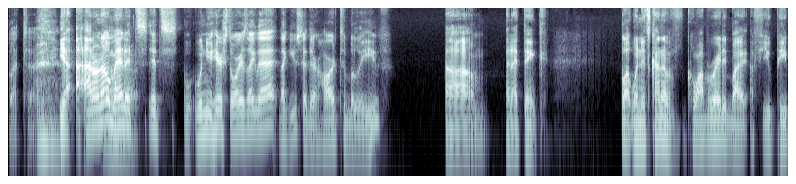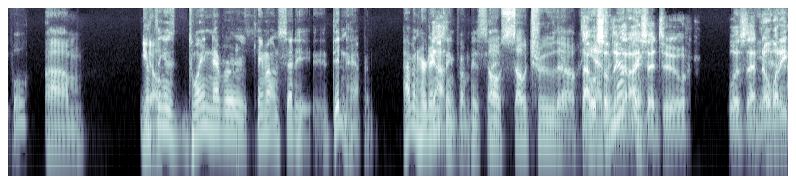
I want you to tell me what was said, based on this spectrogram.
But uh, yeah, I, I don't know, man. Uh, It's it's when you hear stories like that, like you said, they're hard to believe. Um, and I think, but when it's kind of corroborated by a few people, um, you the know, thing is, Duane never came out and said he, it didn't happen. I haven't heard Yeah. anything from his side. oh, so true though. That He was has- something that I said too. Was that Yeah. nobody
